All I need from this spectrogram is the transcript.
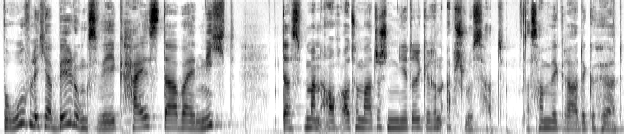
Beruflicher Bildungsweg heißt dabei nicht, dass man auch automatisch einen niedrigeren Abschluss hat. Das haben wir gerade gehört.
